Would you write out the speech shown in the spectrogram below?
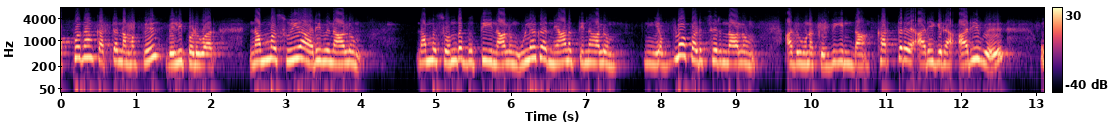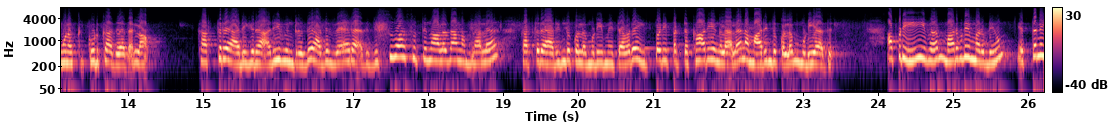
அப்போதான் கர்த்தர் நமக்கு வெளிப்படுவார். நம்ம சுய அறிவினாலும் நம்ம சொந்த புத்தியினாலும் உலக ஞானத்தினாலும் நீ எவ்வளோ படிச்சிருந்தாலும் அது உனக்கு வீண் தான் கர்த்தரை அறிகிற அறிவு உனக்கு கொடுக்காது அதெல்லாம். கர்த்தரை அறிகிற அறிவுன்றது அது வேற. அது விசுவாசத்தினால தான் நம்மளால கர்த்தரை அறிந்து கொள்ள முடியுமே தவிர இப்படிப்பட்ட காரியங்களால நம்ம அறிந்து கொள்ள முடியாது. அப்படி இவன் மறுபடியும் மறுபடியும் எத்தனை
